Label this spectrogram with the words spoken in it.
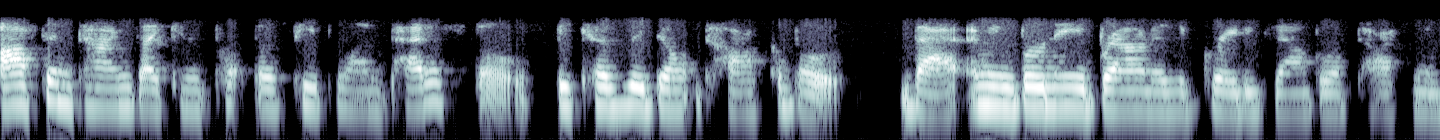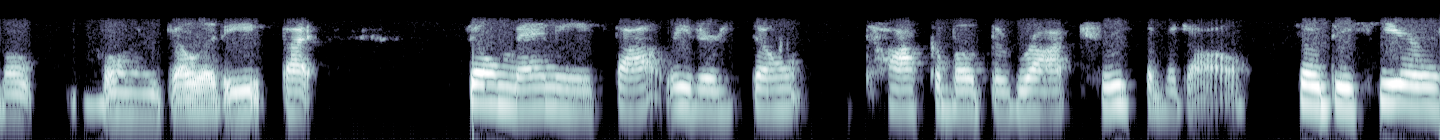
oftentimes I can put those people on pedestals because they don't talk about that. I mean, Brene Brown is a great example of talking about vulnerability, but so many thought leaders don't talk about the raw truth of it all. So to hear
